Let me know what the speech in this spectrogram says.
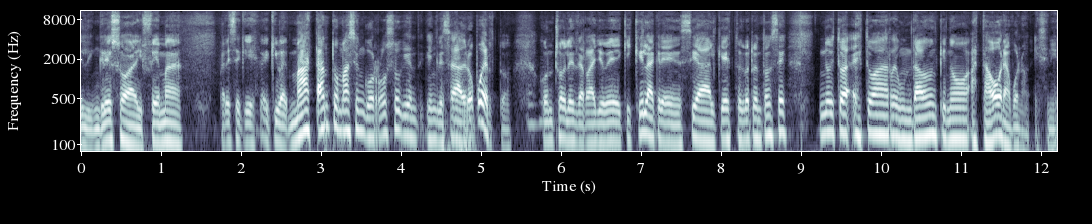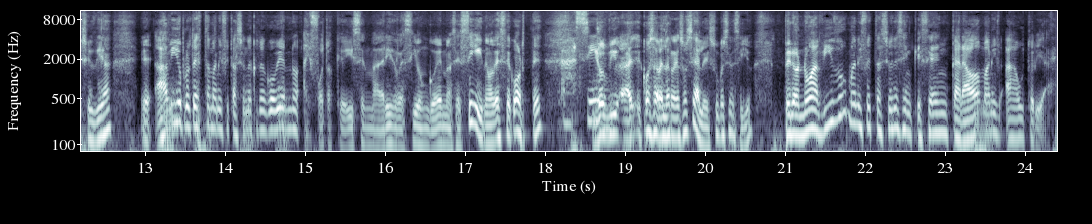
El ingreso a IFEMA parece que es equival- más tanto más engorroso que, que ingresar al aeropuerto. Controles de rayo X, que la credencial, que esto y lo otro. Entonces, no, esto, esto ha redundado en que no, hasta ahora, bueno, ese inicio del día, eh, ha habido protestas, manifestaciones contra el gobierno. Hay fotos que dicen Madrid recibe un gobierno asesino de ese corte. Ah, sí. Yo vi eh, cosas en las redes sociales, súper sencillo. Pero no ha habido manifestaciones en que se ha encarado a autoridades.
